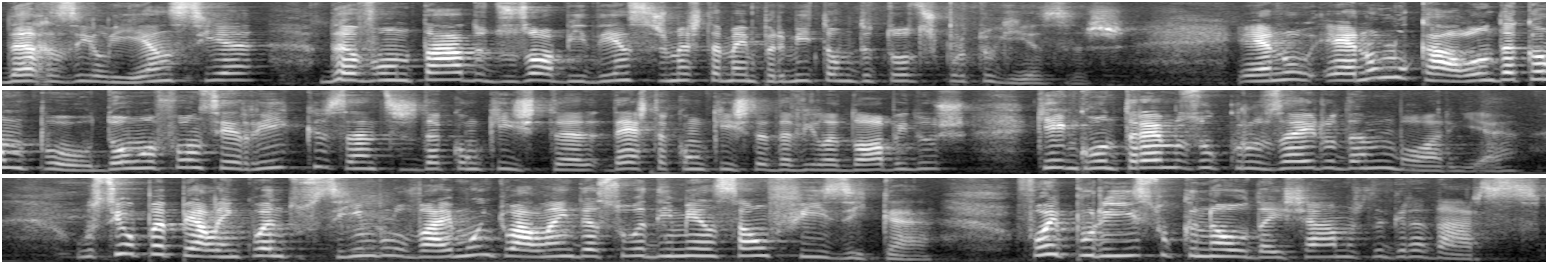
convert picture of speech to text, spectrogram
da resiliência, da vontade dos obidenses, mas também permitam-me de todos os portugueses. É no, é no local onde acampou Dom Afonso Henriques, antes da conquista, desta conquista da Vila de Óbidos, que encontramos o Cruzeiro da Memória. O seu papel enquanto símbolo vai muito além da sua dimensão física. Foi por isso que não o deixámos degradar-se.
